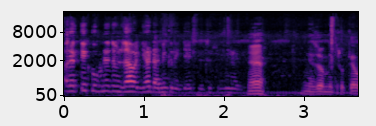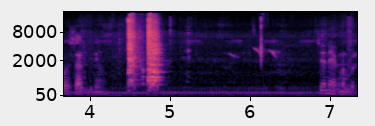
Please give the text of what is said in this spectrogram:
અરે તીખું બને તમે જાવ જાડા નીકળી જાય છે હે? ને જો મિત્રો કેવો શાક બનાવ્યું છે ને એક નંબર.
